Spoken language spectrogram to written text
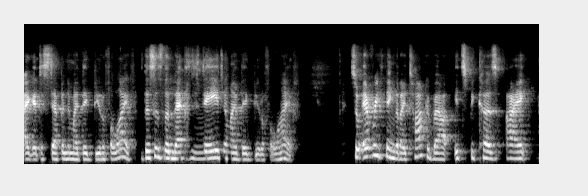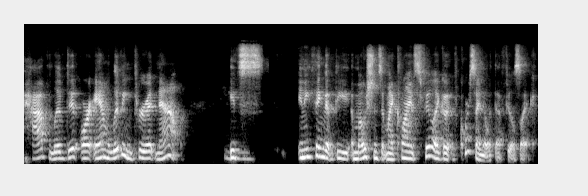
I get to step into my big, beautiful life. This is the mm-hmm. next stage of my big, beautiful life. So everything that I talk about, it's because I have lived it or am living through it now. Mm-hmm. It's anything that the emotions that my clients feel, I go, of course I know what that feels like.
